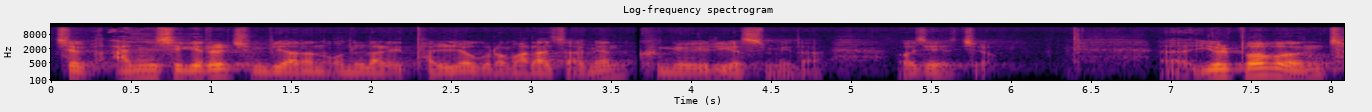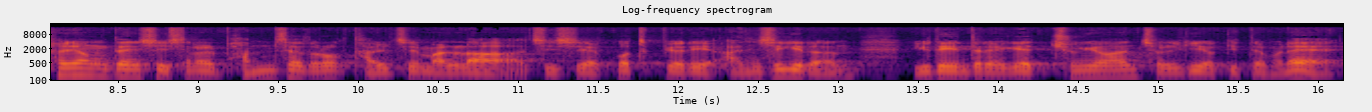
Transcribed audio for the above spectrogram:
즉 안식일을 준비하는 오늘날의 달력으로 말하자면 금요일이었습니다. 어제였죠. 어, 율법은 처형된 시신을 밤새도록 달지 말라 지시했고 특별히 안식일은 유대인들에게 중요한 절기였기 때문에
